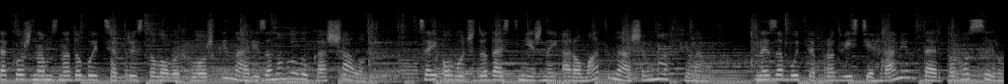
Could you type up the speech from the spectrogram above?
Також нам знадобиться 3 столових ложки нарізаного лука шалот. Цей овоч додасть ніжний аромат нашим маффінам. Не забудьте про 200 грамів тертого сиру.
